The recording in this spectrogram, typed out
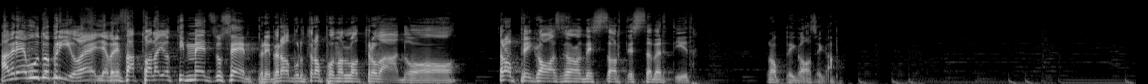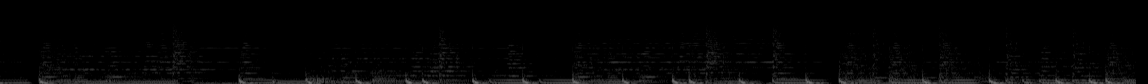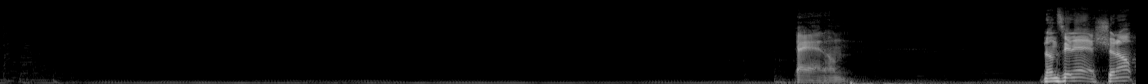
Avrei avuto Prio, eh. Gli avrei fatto la yacht in mezzo sempre. Però purtroppo non l'ho trovato. Troppe cose sono distorte sta partita. Troppe cose, capo. Non se ne esce, no?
